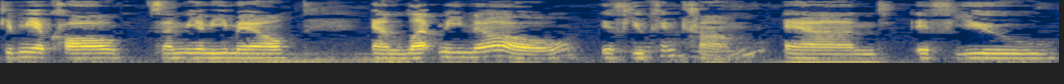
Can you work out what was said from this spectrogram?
give me a call, send me an email and let me know if you can come and if you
